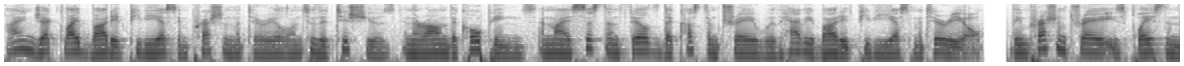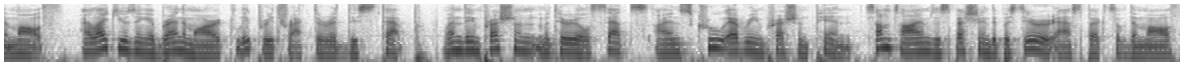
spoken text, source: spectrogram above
I inject light-bodied PVS impression material onto the tissues and around the copings, and my assistant fills the custom tray with heavy-bodied PVS material. The impression tray is placed in the mouth. I like using a Brånemark lip retractor at this step. When the impression material sets, I unscrew every impression pin. Sometimes, especially in the posterior aspects of the mouth,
